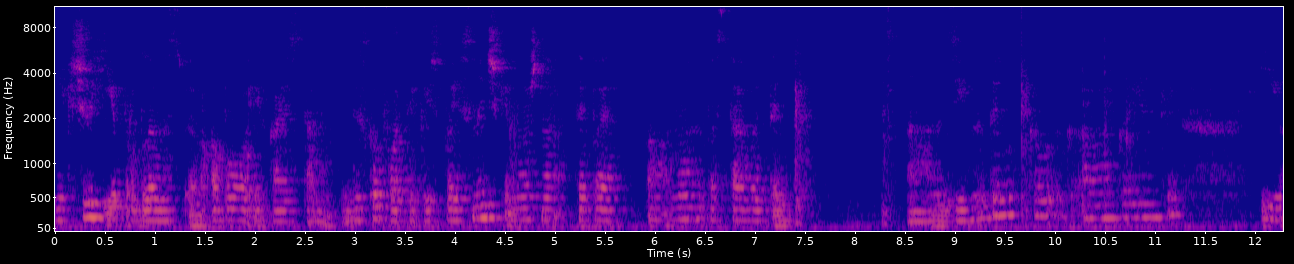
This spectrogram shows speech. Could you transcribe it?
Якщо є проблеми або якась там дискомфорт, якийсь пояснички, можна тепер ноги поставити зігнути кол- колінки. І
